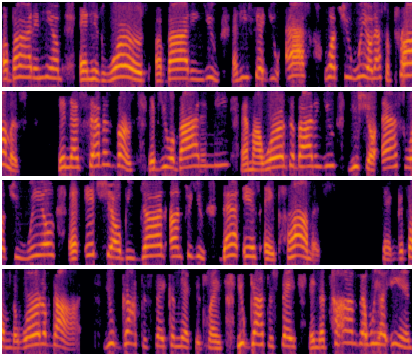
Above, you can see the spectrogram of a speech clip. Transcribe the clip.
Abide in him and his words abide in you. And he said, you ask what you will. That's a promise. In that seventh verse, if you abide in me and my words abide in you, you shall ask what you will, and it shall be done unto you. That is a promise that from the word of God. You got to stay connected, saints. You got to stay in the times that we are in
